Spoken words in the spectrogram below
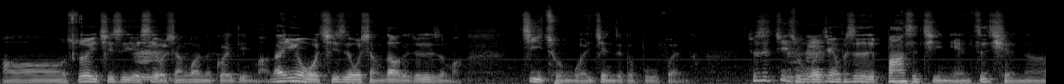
哦，所以其实也是有相关的规定嘛。那因为我其实我想到的就是什么寄存违建这个部分啊。就是寄存违建不是八十几年之前呢，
